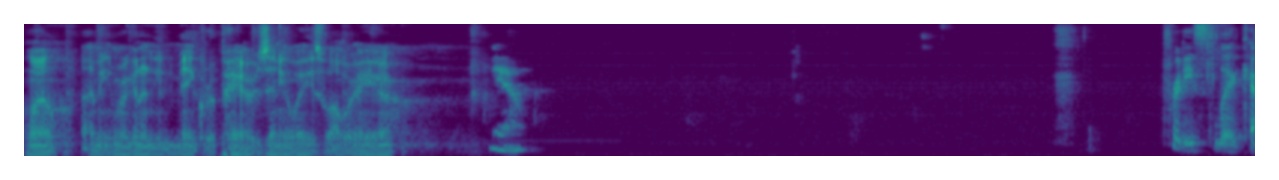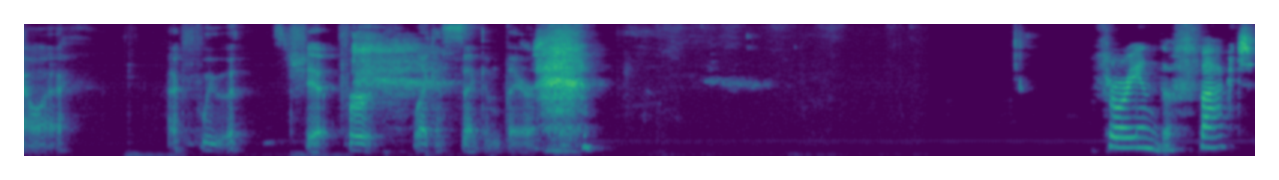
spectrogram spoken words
Well, I mean, we're gonna need to make repairs anyways while we're here. Yeah. Pretty slick how I I flew the ship for like a second there. Florian, the fact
